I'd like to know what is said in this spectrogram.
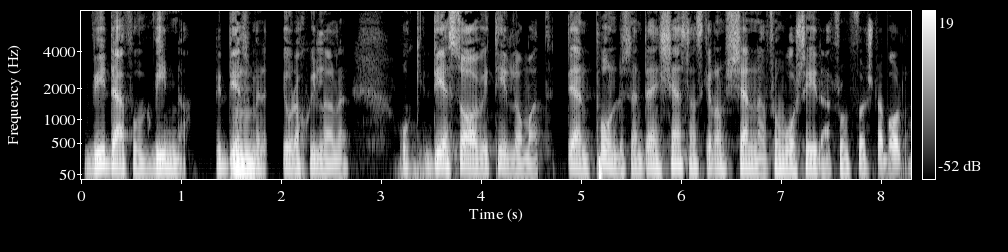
vi är där för att vinna. Det är det Mm. som är den stora skillnaden. Och det sa vi till dem att den pondusen, den känslan ska de känna från vår sida från första bollen.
